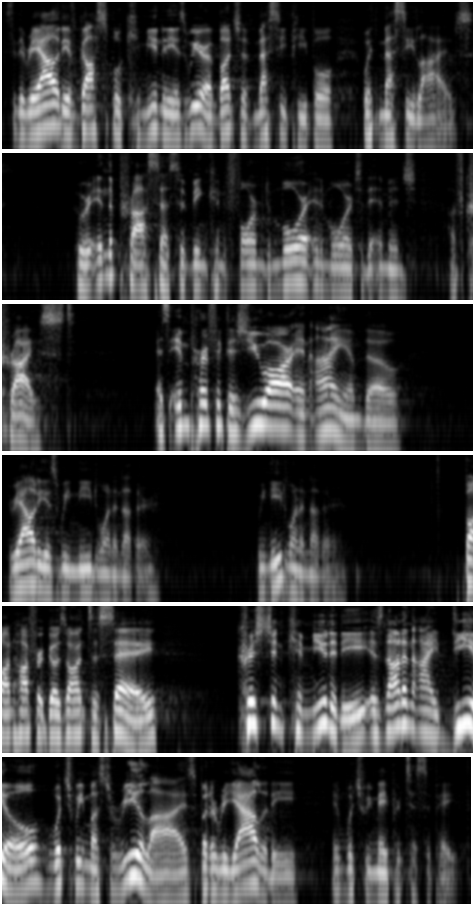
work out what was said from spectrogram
See, the reality of gospel community is we are a bunch of messy people with messy lives who are in the process of being conformed more and more to the image of Christ. As imperfect as you are and I am, though, the reality is we need one another. We need one another. Bonhoeffer goes on to say Christian community is not an ideal which we must realize, but a reality in which we may participate.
